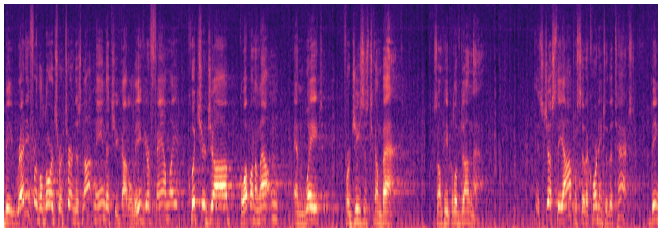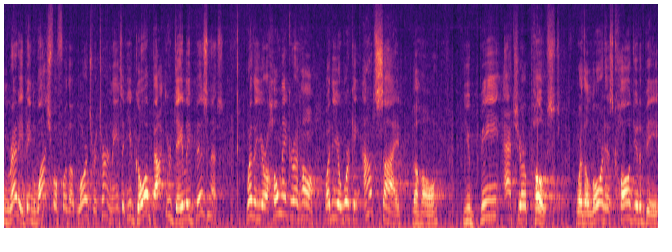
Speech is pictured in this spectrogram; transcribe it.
be ready for the Lord's return does not mean that you've got to leave your family, quit your job, go up on a mountain, and wait for Jesus to come back. Some people have done that. It's just the opposite according to the text. Being ready, being watchful for the Lord's return means that you go about your daily business. Whether you're a homemaker at home, whether you're working outside the home, you be at your post where the Lord has called you to be,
